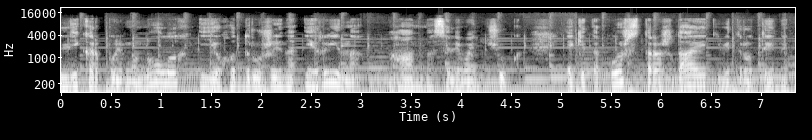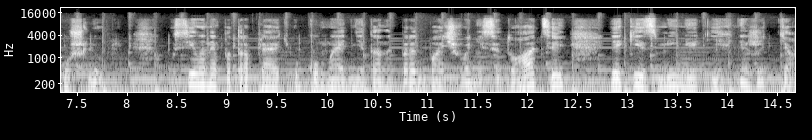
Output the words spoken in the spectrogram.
лікар-пульмонолог і його дружина Ірина Ганна Саліванчук, які також страждають від рутини у шлюбі. Усі вони потрапляють у кумедні та непередбачувані ситуації, які змінюють їхнє життя.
